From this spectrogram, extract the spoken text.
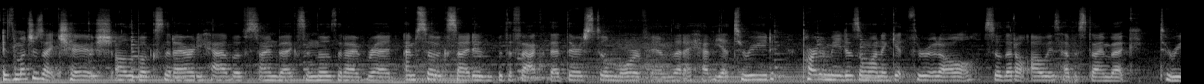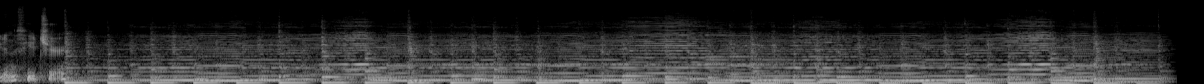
As much as I cherish all the books that I already have of Steinbeck's and those that I've read, I'm so excited with the fact that there's still more of him that I have yet to read. Part of me doesn't want to get through it all so that I'll always have a Steinbeck to read in the future.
